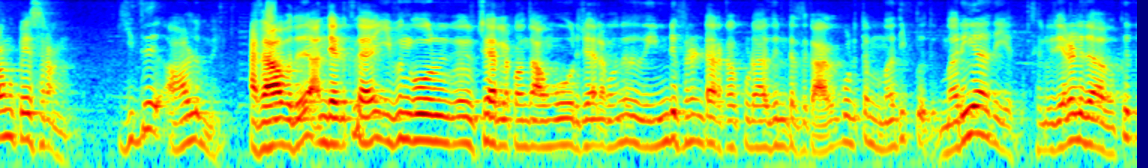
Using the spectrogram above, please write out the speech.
அவங்க பேசுகிறாங்க இது ஆளுமை. அதாவது அந்த இடத்துல இவங்க ஒரு சேரில் வந்து அவங்க ஒரு சேரில் வந்து அது இன்டிஃபரெண்ட்டாக இருக்கக்கூடாதுன்றதுக்காக கொடுத்த மதிப்பு அது மரியாதை அது. செல்வி ஜெயலலிதாவுக்கு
